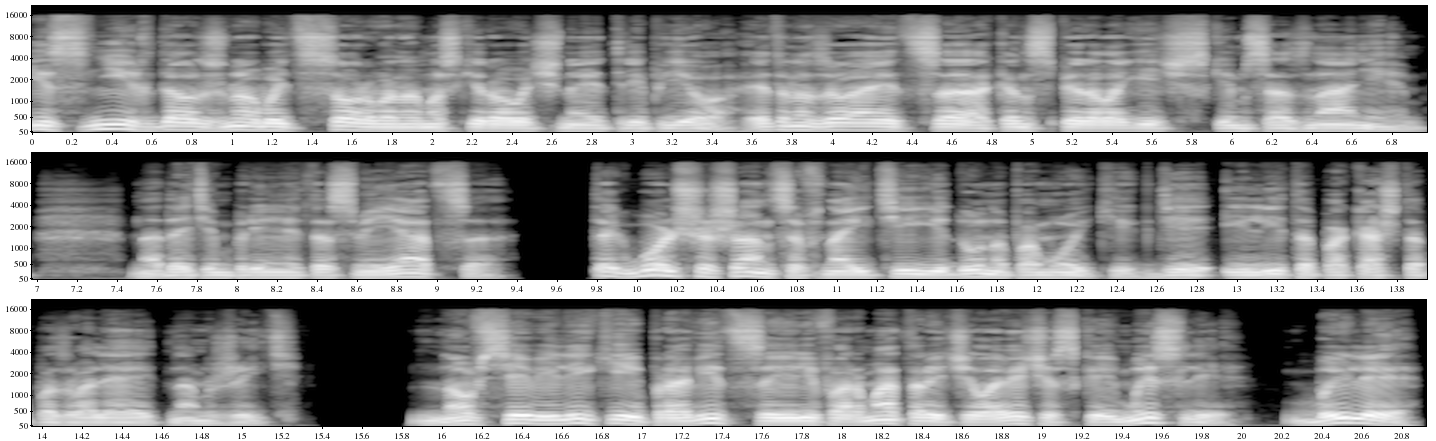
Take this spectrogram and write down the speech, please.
и с них должно быть сорвано маскировочное тряпье. Это называется конспирологическим сознанием. Над этим принято смеяться. Так больше шансов найти еду на помойке, где элита пока что позволяет нам жить. Но все великие провидцы и реформаторы человеческой мысли были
